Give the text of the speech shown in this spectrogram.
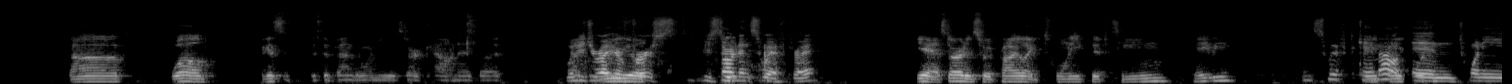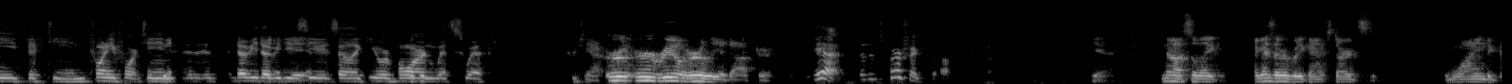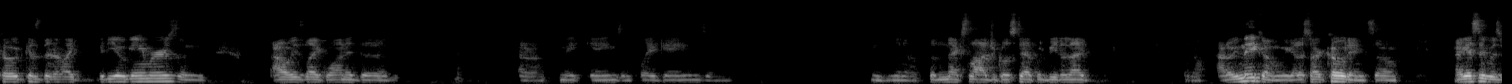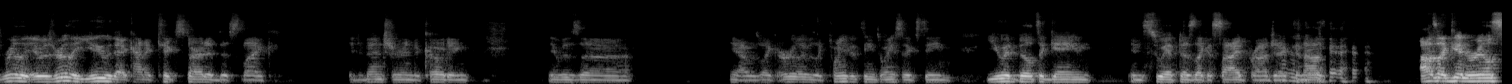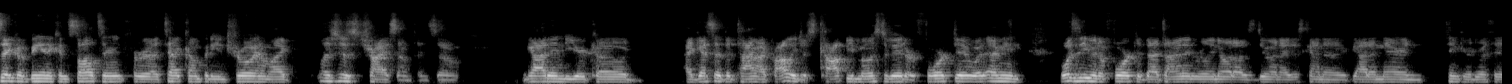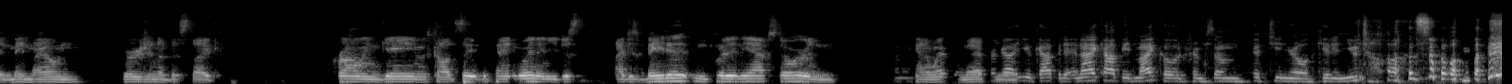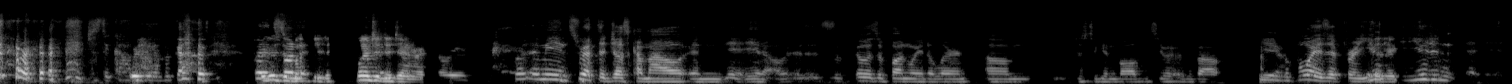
uh, well, I guess it, it depends on when you would start counting it. But When did you write your first? You started in Swift, right? yeah, I started in Swift probably like 2015, maybe. And Swift came out in 2015, 2014, it- it- WWDC. So like you were born with Swift. Yeah, er, er, real early adopter. Yeah, that's perfect. No, so like I guess everybody kind of starts wanting to code because they're like video gamers, and I always like wanted to, I don't know, make games and play games, and, and, you know the next logical step would be to like, you know, how do we make them? We got to start coding. So I guess it was really it was really you that kind of kick-started this like adventure into coding. It was uh yeah, it was like early, it was like 2015, 2016. You had built a game in Swift as like a side project. And I was, Yeah. I was like getting real sick of being a consultant for a tech company in Troy. And I'm like, let's just try something. So got into your code. I guess at the time I probably just copied most of it or forked it. What- I mean, wasn't even a fork at that time. I didn't really know what I was doing. I just kind of got in there and tinkered with it and made my own version of this like crawling game. It was called Save the Penguin. And you just, I just made it and put it in the app store and Funny. Kinda went I, I forgot you copied it, and I copied my code from some 15-year-old kid in Utah. so just a copy of a code. But it it's is a bunch of, bunch of degenerates. But I mean, Swift had just come out, and you know, it's, it was a fun way to learn, um, just to get involved and see what it was about. Yeah. But boy, is it pretty! You you didn't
